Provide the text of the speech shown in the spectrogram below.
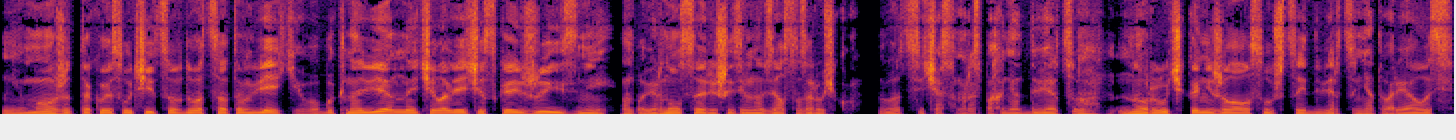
Не может такое случиться в двадцатом веке, в обыкновенной человеческой жизни. Он повернулся, решительно взялся за ручку. Вот сейчас он распахнет дверцу, но ручка не желала слушаться, и дверца не отворялась.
